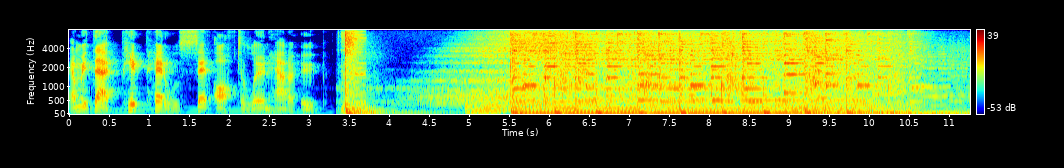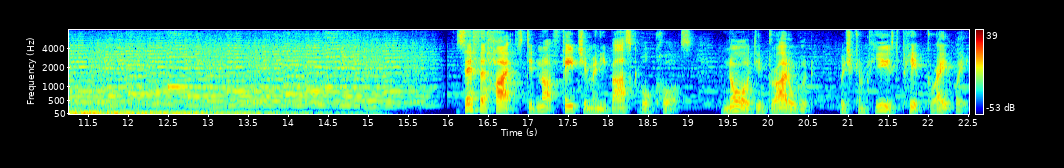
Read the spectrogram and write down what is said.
And with that, Pipp Petals set off to learn how to hoop. Zephyr Heights did not feature many basketball courts, nor did Bridlewood, which confused Pipp greatly,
